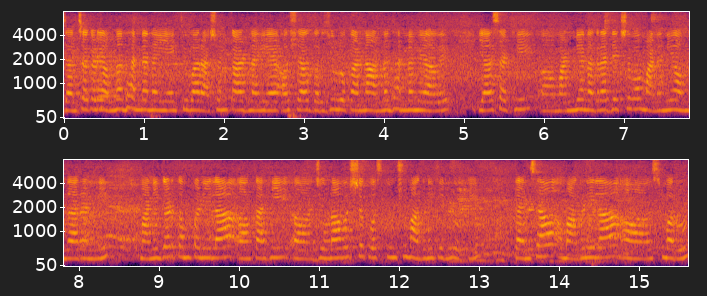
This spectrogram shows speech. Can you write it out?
ज्यांच्याकडे अन्नधान्य नाही आहे किंवा राशन कार्ड नाही आहे अशा गरजू लोकांना अन्नधान्य मिळावे यासाठी माननीय नगराध्यक्ष व माननीय आमदारांनी माणिकगड कंपनीला काही जीवनावश्यक वस्तूंची मागणी केली होती. त्यांच्या मागणीला स्मरून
